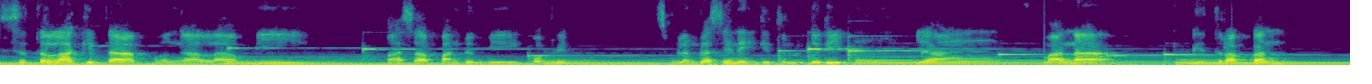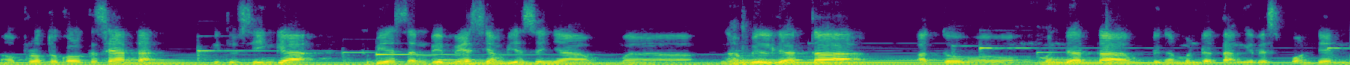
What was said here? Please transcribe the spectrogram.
setelah kita mengalami masa pandemi COVID-19 ini gitu loh. Jadi yang mana diterapkan uh, protokol kesehatan gitu. Sehingga kebiasaan BPS yang biasanya mengambil data atau mendata dengan mendatangi responden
